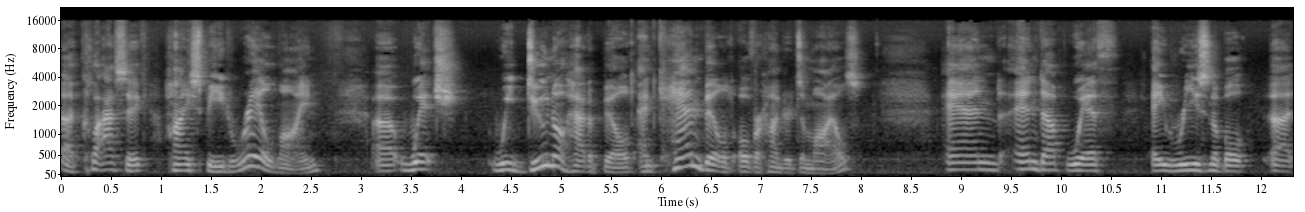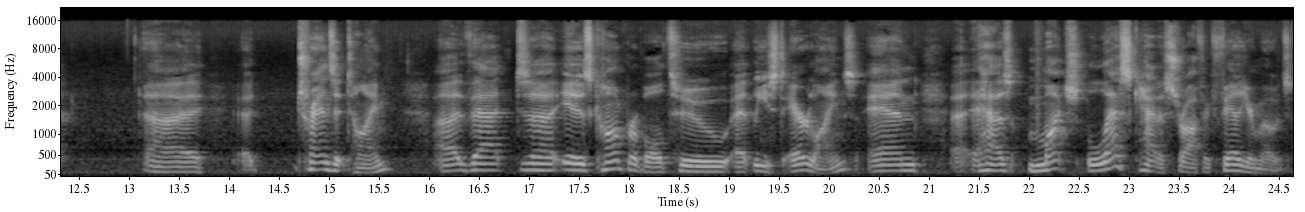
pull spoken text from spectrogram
a, classic high-speed rail line uh, which we do know how to build and can build over hundreds of miles and end up with a reasonable uh, uh, transit time uh, that uh, is comparable to at least airlines and uh, has much less catastrophic failure modes.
